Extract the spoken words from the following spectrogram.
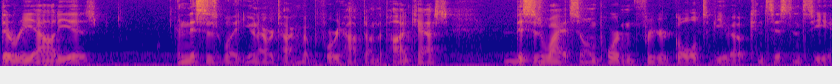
The reality is, and this is what you and I were talking about before we hopped on the podcast. This is why it's so important for your goal to be about consistency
